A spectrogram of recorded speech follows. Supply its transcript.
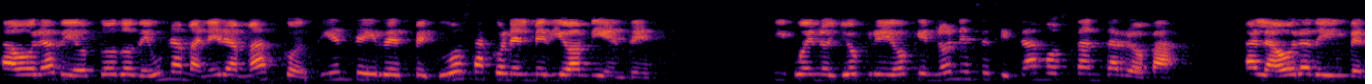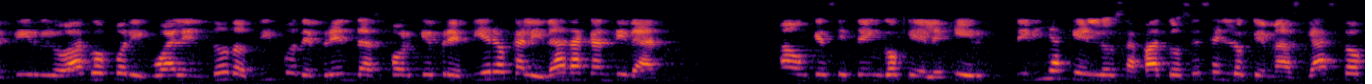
Ahora veo todo de una manera más consciente y respetuosa con el medio ambiente. Y bueno, yo creo que no necesitamos tanta ropa. A la hora de invertir lo hago por igual en todo tipo de prendas porque prefiero calidad a cantidad. Aunque si tengo que elegir, diría que en los zapatos es en lo que más gasto,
